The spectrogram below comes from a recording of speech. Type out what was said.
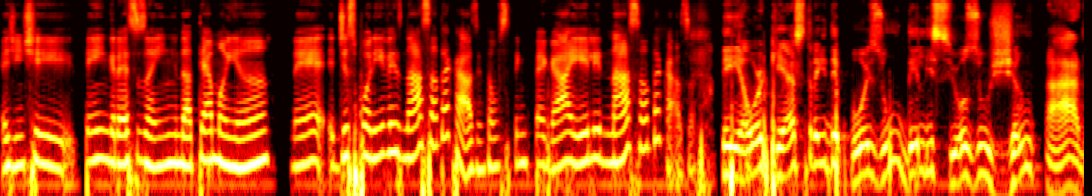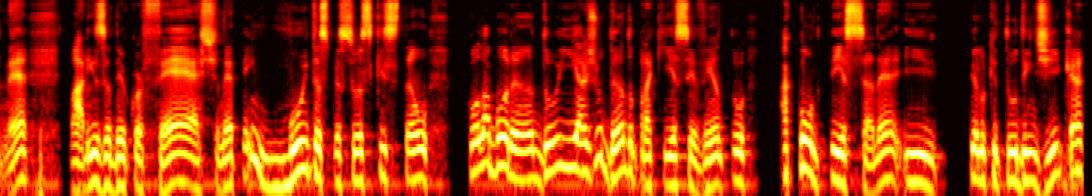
A gente tem ingressos ainda até amanhã, né, disponíveis na Santa Casa. Então você tem que pegar ele na Santa Casa. Tem a orquestra e depois um delicioso jantar, né? Marisa Decorfest, né? Tem muitas pessoas que estão colaborando e ajudando para que esse evento aconteça, né? E pelo que tudo indica,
